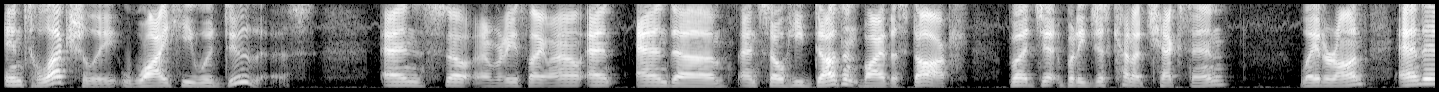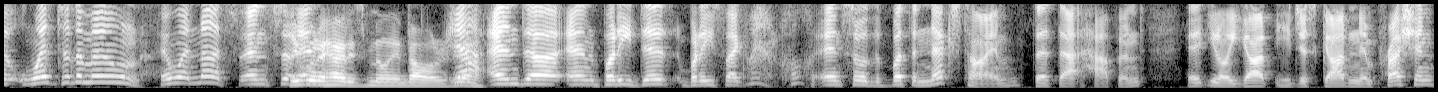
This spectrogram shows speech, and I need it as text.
intellectually why he would do this. And so everybody's like, well, and and uh, and so he doesn't buy the stock, but ju- but he just kind of checks in later on, and it went to the moon. It went nuts, and so He would have had his million dollars. yeah, Yeah. and uh, and but he did, but he's like, man, oh," and so the, but the next time that that happened, it, you know, he got he just got an impression,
